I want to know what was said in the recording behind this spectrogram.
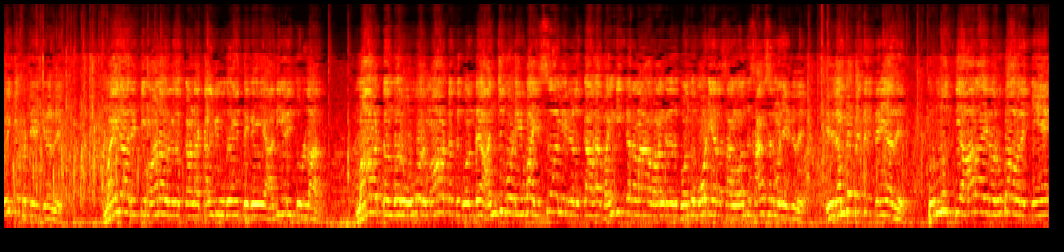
ஒழிக்கப்பட்டிருக்கிறது. மைனாரிட்டி மாணவர்களுக்கான கல்வி உதவித்தொகையை அதிகரித்துள்ளார். மாவட்டந்தோறும் ஒவ்வொரு மாவட்டத்துக்கு வந்து அஞ்சு கோடி ரூபாய் இஸ்லாமியர்களுக்காக வங்கி கடனாக வாங்குறதுக்கு வந்து மோடி அரசாங்கம் வந்து சாங்ஷன் பண்ணிருக்குது. இது ரொம்ப பேருக்கு தெரியாது. தொண்ணூத்தி ஆறாயிரம் ரூபாய் வரைக்கும்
